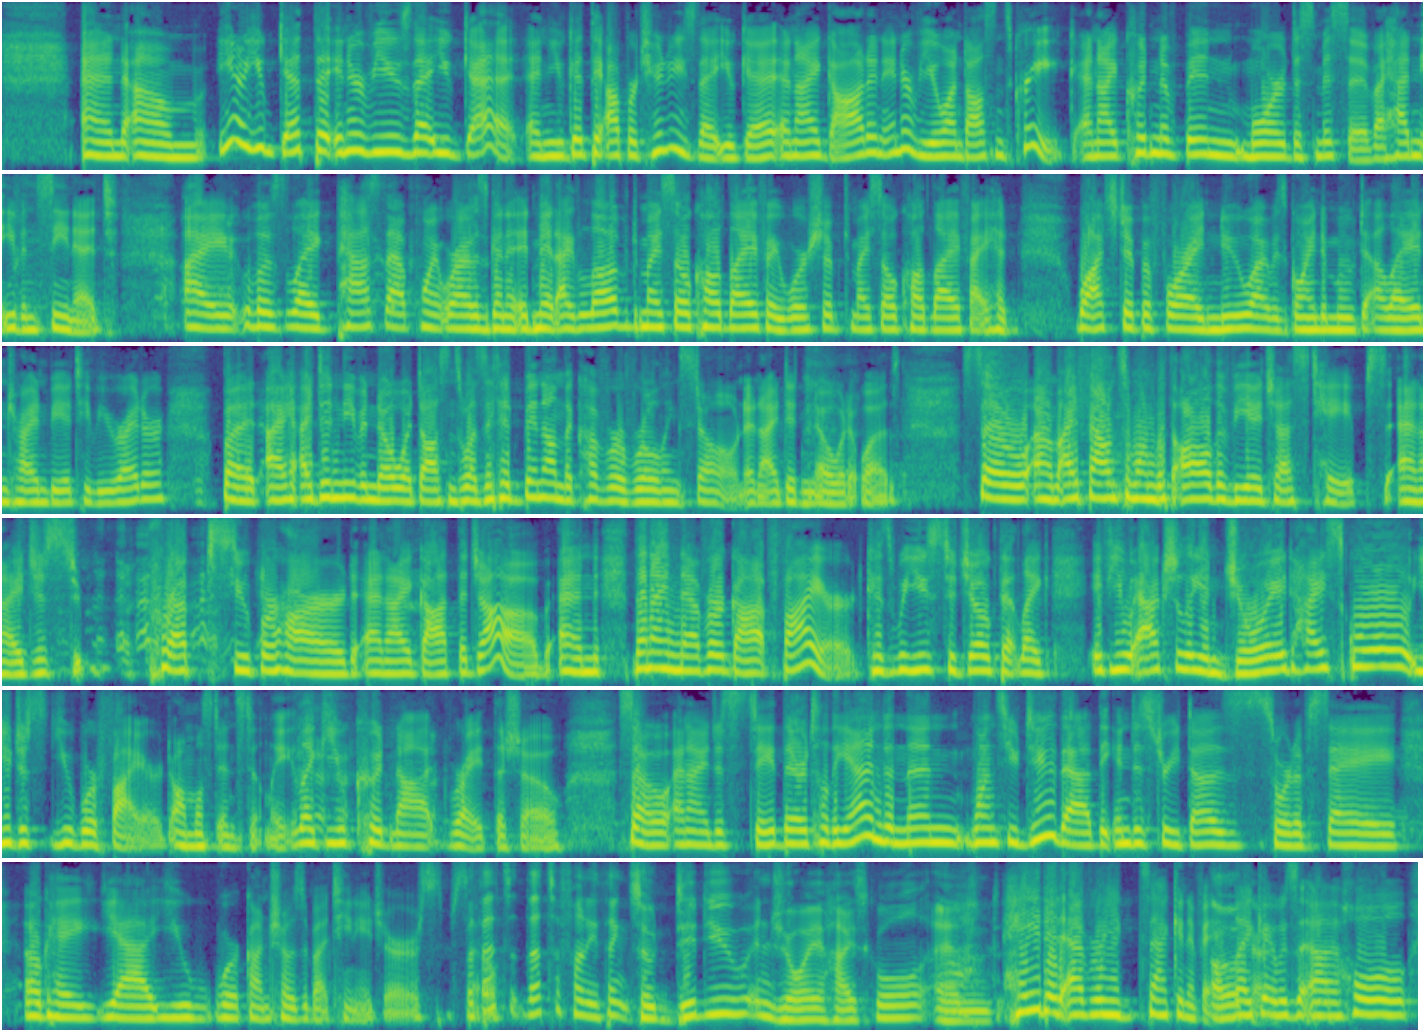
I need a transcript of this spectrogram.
And, um, you know, you get the interviews that you get and you get the opportunities that you get. And I got an interview on Dawson's Creek and I couldn't have been more dismissive. I hadn't even seen it. I was like past that point where I was going to admit I loved my so called life. I worshiped my so called life. I had watched it before I knew I was going to move to LA and try and be a TV writer. But I, I didn't even know what Dawson's was. It had been on the cover of Rolling Stone and I didn't know what it was. So um, I found someone with all the VHS tapes and I just prepped super hard and I got the job. And then I never got fired because we used to joke that like if you actually enjoyed high school, you just you were fired almost instantly. Like you could not write the show. So and I just stayed there till the end. And then once you do that, the industry does sort of say, okay, yeah, you work on shows about teenagers. So. But that's that's a funny thing. So, did you enjoy high school? And hated every second of it. Oh, Like it was a whole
